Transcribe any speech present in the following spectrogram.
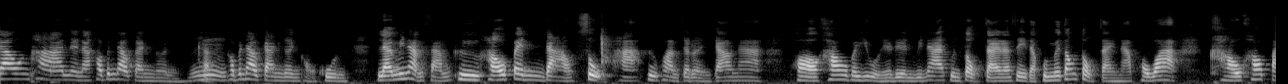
ดาวอังคารเนี่ยนะเขาเป็นดาวการเงินอืค่ะมเขาเป็นดาวการเงินของคุณ แล้วมิหนำซ้ำคือเขาเป็นดาวสุภะคือความเจริญก้าวหน้า พอเข้าไปอยู่ในเรือนวินาศคุณตกใจละสิแต่คุณไม่ต้องตกใจนะ เพราะว่าเขาเข้าไป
